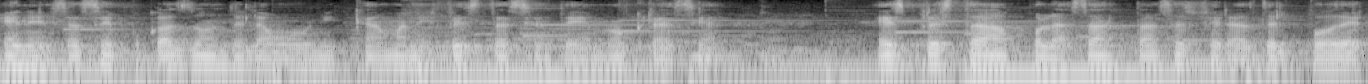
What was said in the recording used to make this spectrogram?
en esas épocas donde la única manifestación de democracia es prestada por las altas esferas del poder.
